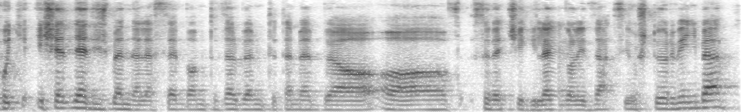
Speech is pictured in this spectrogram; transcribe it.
hogy, és ez is benne lesz ebben, amit az előbb említettem, ebbe a, a szövetségi legalizációs törvénybe.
